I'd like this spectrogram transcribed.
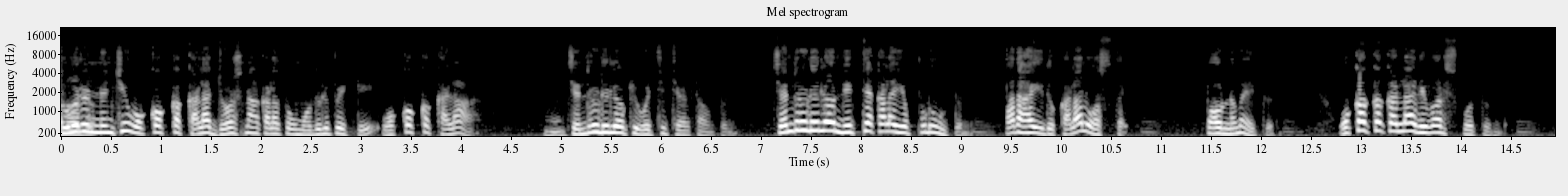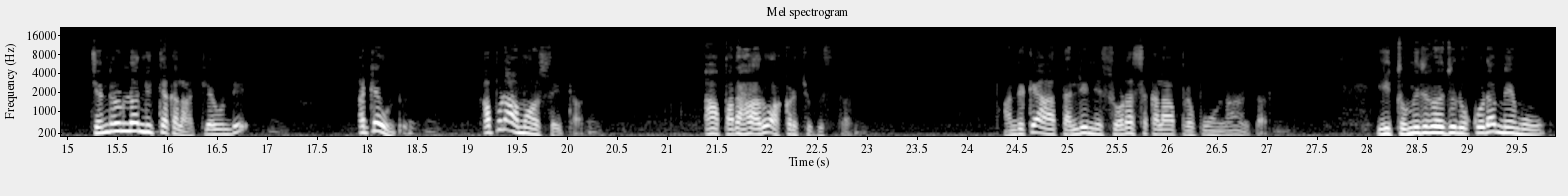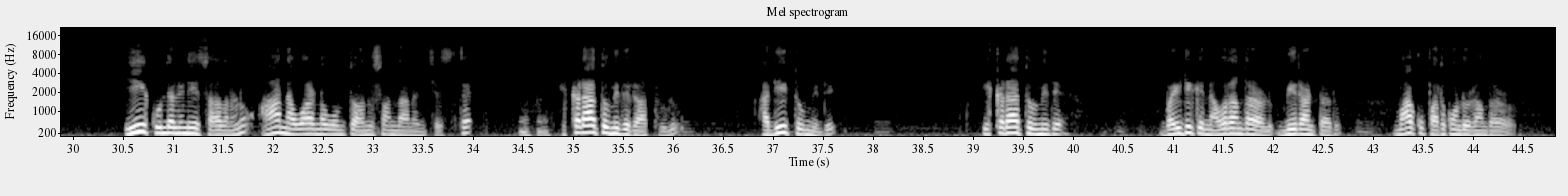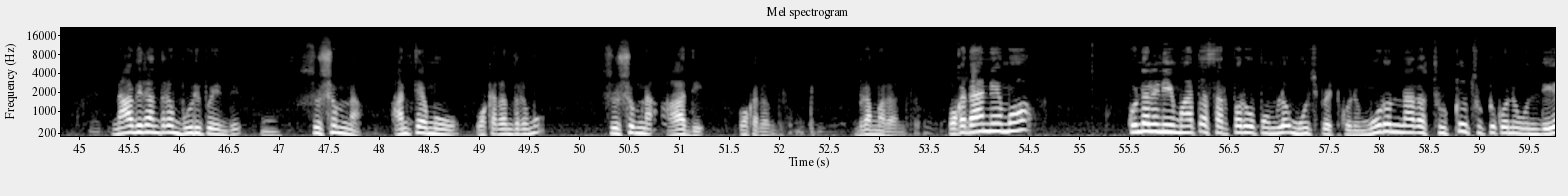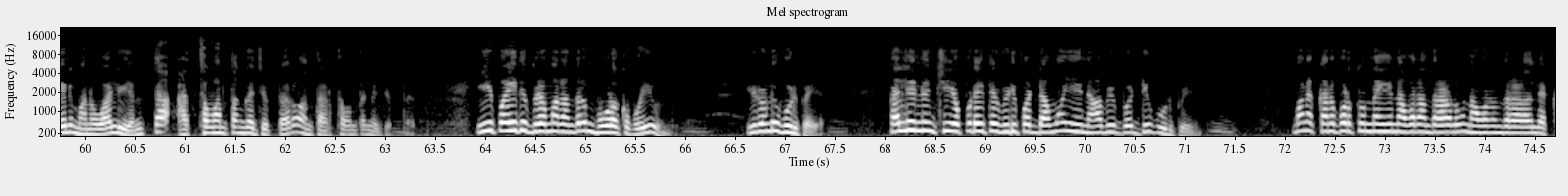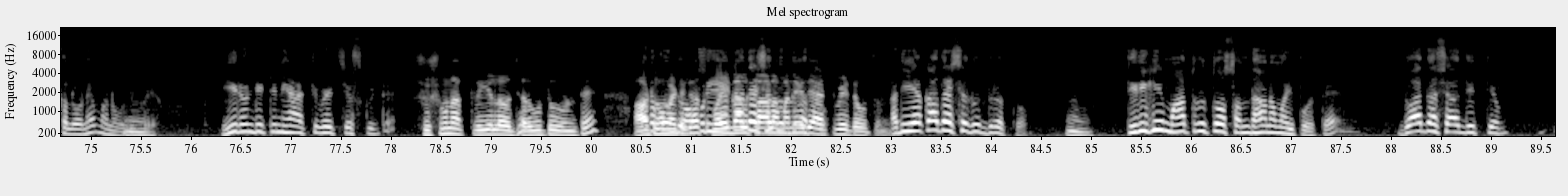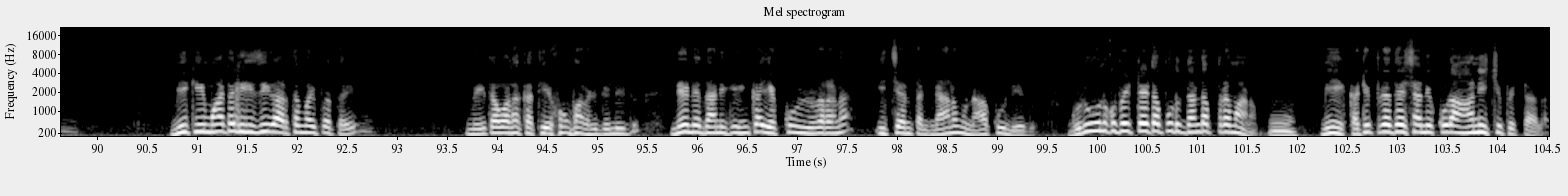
సూర్యుడి నుంచి ఒక్కొక్క కళ జ్యోత్స్నా కళతో మొదలుపెట్టి ఒక్కొక్క కళ చంద్రుడిలోకి వచ్చి చేరుతూ ఉంటుంది. చంద్రుడిలో నిత్య కళ ఎప్పుడూ ఉంటుంది. పదహైదు కళలు వస్తాయి. పౌర్ణమి అవుతుంది. ఒక్కొక్క కళ రివర్స్ పోతుంది. చంద్రుడిలో నిత్య కళ అట్లే ఉండి అట్లే ఉంటుంది. అప్పుడు అమావాస్య అవుతాను ఆ పదహారు అక్కడ చూపిస్తాను. అందుకే ఆ తల్లిని షోడశ కళా ప్రపూర్ణ అంటారు. ఈ తొమ్మిది రోజులు కూడా మేము ఈ కుండలిని సాధనను ఆ నవార్ణవంతో అనుసంధానం చేస్తే ఇక్కడ తొమ్మిది రాత్రులు అది తొమ్మిది ఇక్కడ తొమ్మిదే బయటికి నవరంధ్రాలు మీరంటారు మాకు పదకొండు రంధ్రాలు. నాభి రంధ్రం బూడిపోయింది. సుషుమ్న అంత్యము ఒక రంధ్రము సుషుమ్న ఆది ఒక రంధ్రం బ్రహ్మరంధ్రం. ఒకదాన్నేమో కుండలిని మాత సర్పరూపంలో మూచిపెట్టుకొని మూడున్నర చుట్లు చుట్టుకొని ఉంది అని మన వాళ్ళు ఎంత అర్థవంతంగా చెప్పారో అంత అర్థవంతంగా చెప్పారు. ఈ పైది బ్రహ్మరంధ్రం బూడకపోయి ఉంది. ఈ రెండు బూడిపోయాయి. తల్లి నుంచి ఎప్పుడైతే విడిపడ్డామో ఈ నాభి బడ్డి బూడిపోయింది. మనకు కనపడుతున్న ఈ నవరంధ్రాలు నవరంధ్రాల లెక్కలోనే మనం ఉండిపోయాం. ఈ రెండింటిని యాక్టివేట్ చేసుకుంటే సుష్మన క్రియలో జరుగుతూ ఉంటే ఆటోమేటిక్గా అనేది. యాక్టివేట్ అవుతుంది. అది ఏకాదశ రుద్రత్వం. తిరిగి మాతృతో సంధానం అయిపోతే ద్వాదశాదిత్యం. మీకు ఈ మాటలు ఈజీగా అర్థమైపోతాయి. మిగతా వాళ్ళ కథ ఏమో మనకు తెలియదు నేను దానికి ఇంకా ఎక్కువ వివరణ ఇచ్చేంత జ్ఞానము నాకు లేదు. గురువులకు పెట్టేటప్పుడు దండ ప్రమాణం. మీ కటి ప్రదేశానికి కూడా ఆనిచ్చి పెట్టాలి.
